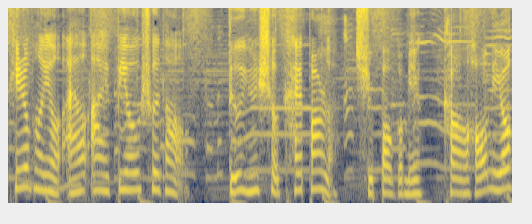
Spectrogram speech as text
听众朋友 L I B O 说道：“德云社开班了，去报个名，看好你哦。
